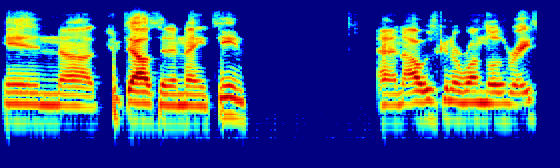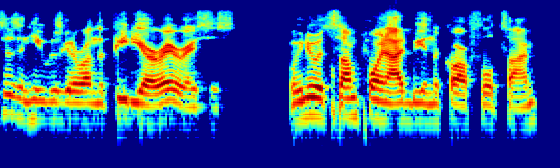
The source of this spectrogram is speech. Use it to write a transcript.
in uh, 2019, and I was going to run those races, and he was going to run the PDRA races. We knew at some point I'd be in the car full time.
